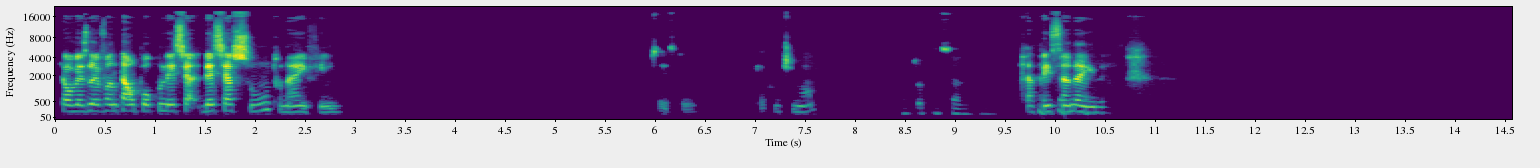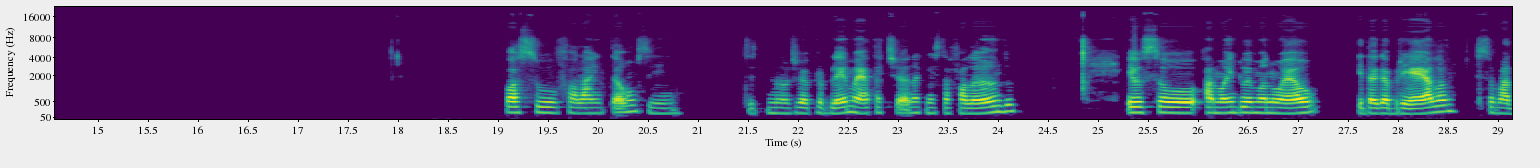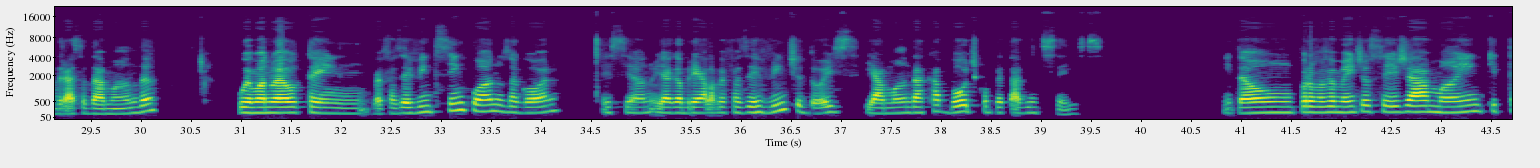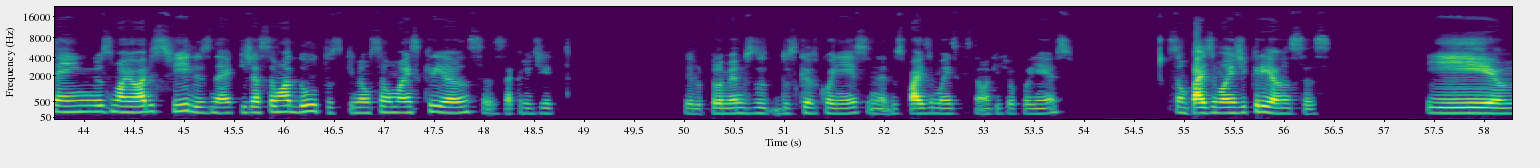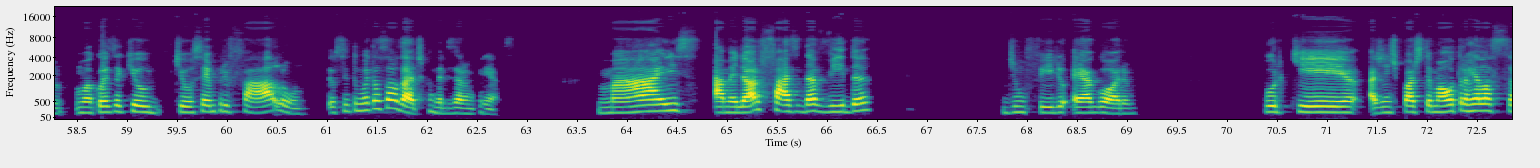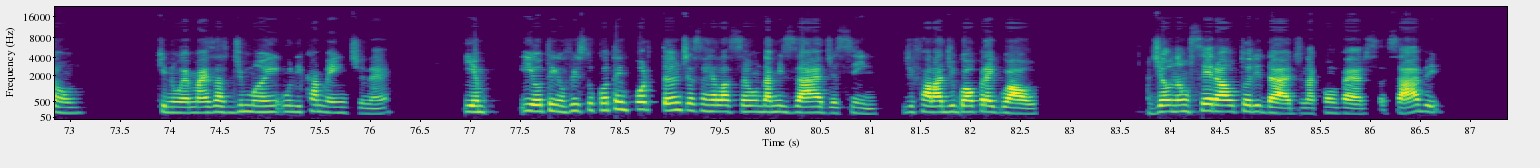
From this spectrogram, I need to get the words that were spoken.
talvez levantar um pouco nesse, desse assunto, né? Enfim, sei se tu quer continuar. Não estou pensando ainda. Está pensando ainda. Posso falar então, se, se não tiver problema, é a Tatiana quem está falando. Eu sou a mãe do Emanuel e da Gabriela, sou madrasta da Amanda. O Emanuel tem, vai fazer 25 anos agora, esse ano, e a Gabriela vai fazer 22 e a Amanda acabou de completar 26. Então, provavelmente eu seja a mãe que tem os maiores filhos, né, que já são adultos, que não são mais crianças, acredito. Pelo, pelo menos do, dos que eu conheço, né, dos pais e mães que estão aqui que eu conheço, são pais e mães de crianças. E uma coisa que eu, que eu sempre falo, eu sinto muita saudade quando eles eram crianças mas a melhor fase da vida de um filho é agora. Porque a gente pode ter uma outra relação, que não é mais a de mãe unicamente, né? E, é, e eu tenho visto o quanto é importante essa relação da amizade, assim, de falar de igual para igual, de eu não ser a autoridade na conversa, sabe?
